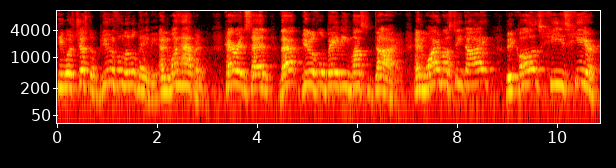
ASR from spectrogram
He was just a beautiful little baby. And what happened? Herod said, that beautiful baby must die. And why must he die? Because he's here.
